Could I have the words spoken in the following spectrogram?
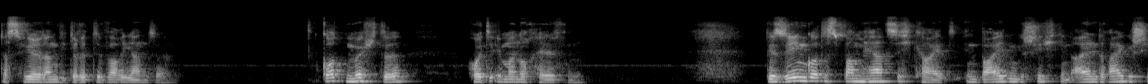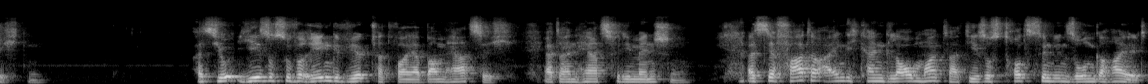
Das wäre dann die dritte Variante. Gott möchte heute immer noch helfen. Wir sehen Gottes Barmherzigkeit in beiden Geschichten, in allen drei Geschichten. Als Jesus souverän gewirkt hat, war er barmherzig. Er hatte ein Herz für die Menschen. Als der Vater eigentlich keinen Glauben hat, hat Jesus trotzdem den Sohn geheilt,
